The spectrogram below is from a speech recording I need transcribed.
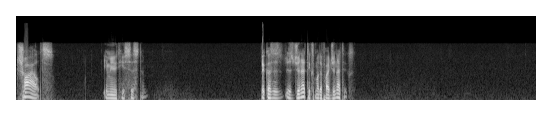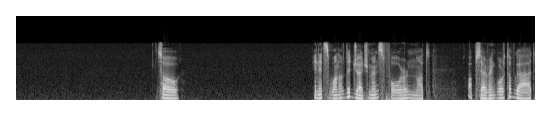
child's immunity system. Because it's, it's genetics modified genetics. So and it's one of the judgments for not observing word of God,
